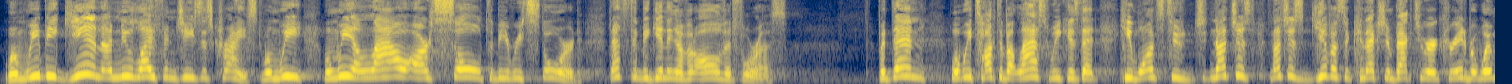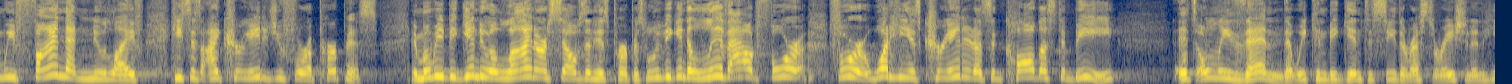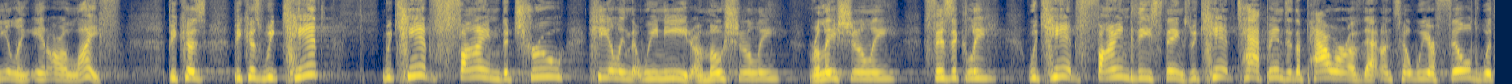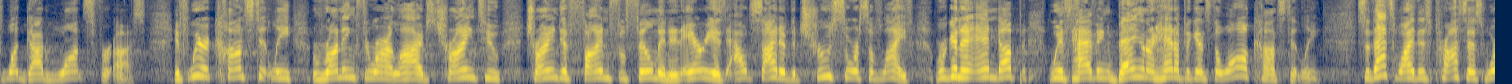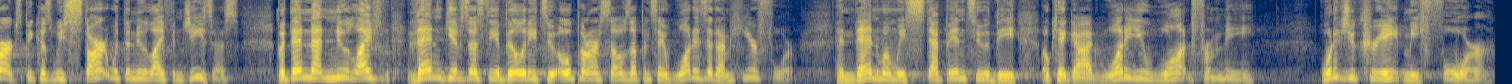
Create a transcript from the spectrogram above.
When we begin a new life in Jesus Christ, when we, when we allow our soul to be restored, that's the beginning of it, all of it for us. But then what we talked about last week is that he wants to not just, not just give us a connection back to our creator, but when we find that new life, he says, I created you for a purpose. And when we begin to align ourselves in his purpose, when we begin to live out for, for what he has created us and called us to be, it's only then that we can begin to see the restoration and healing in our life. Because, because we, can't, we can't find the true healing that we need emotionally, relationally, physically, we can't find these things. We can't tap into the power of that until we are filled with what God wants for us. If we're constantly running through our lives trying to trying to find fulfillment in areas outside of the true source of life, we're going to end up with having banging our head up against the wall constantly. So that's why this process works because we start with the new life in Jesus, but then that new life then gives us the ability to open ourselves up and say, "What is it I'm here for?" And then when we step into the, okay, God, what do you want from me? What did you create me for?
